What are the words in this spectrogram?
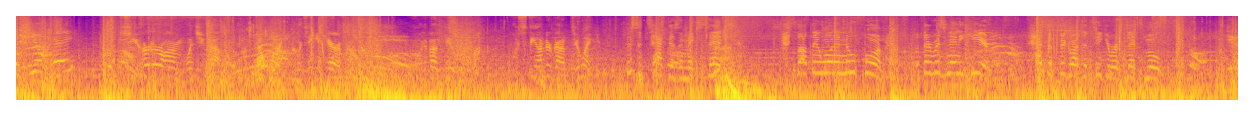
Is she okay? She hurt her arm when she fell. Don't worry, we're taking care of her. What about you? What's the underground doing? This attack doesn't make sense. I thought they wanted Nuform, but there isn't any here. Had to figure out the Tinkerer's next move. Okay.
